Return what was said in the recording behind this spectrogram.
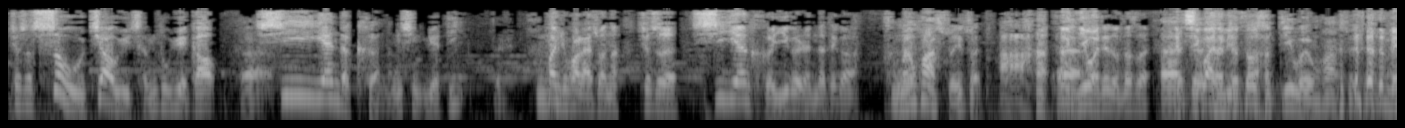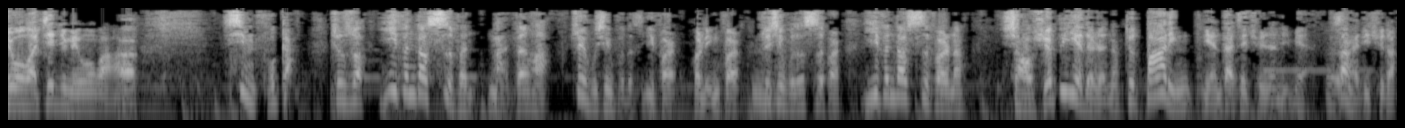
就是受教育程度越高，呃吸烟的可能性越低。对，换句话来说呢，就是吸烟和一个人的这个嗯文化水准，啊，呃 你我这种都是呃，很奇怪的例子，都是低文化水这准。是 没文化，坚决没文化啊。啊。幸福感就是说一分到四分满分哈，最不幸福的是一分儿或零分，嗯。最幸福是四分儿。一分到四分呢，小学毕业的人呢，就八零年代这群人里面，上海地区的，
